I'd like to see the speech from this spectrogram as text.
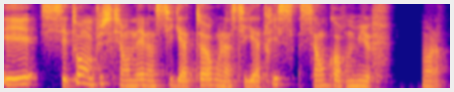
Et si c'est toi en plus qui en est l'instigateur ou l'instigatrice, c'est encore mieux. Voilà.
